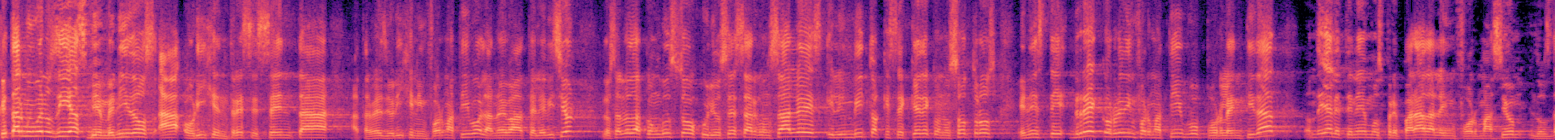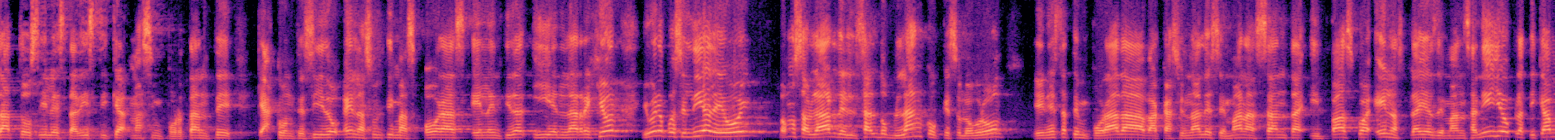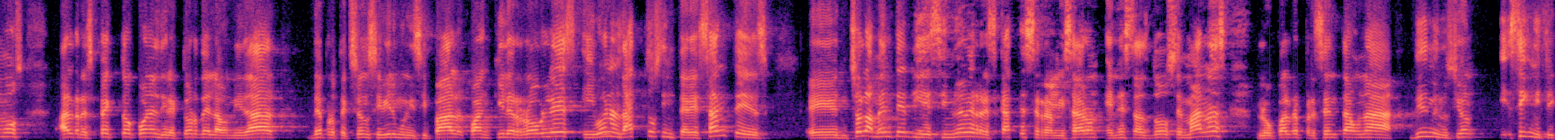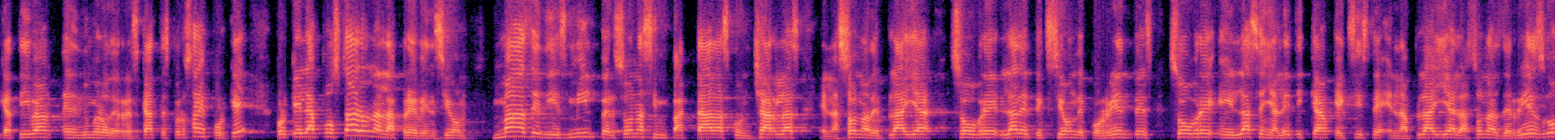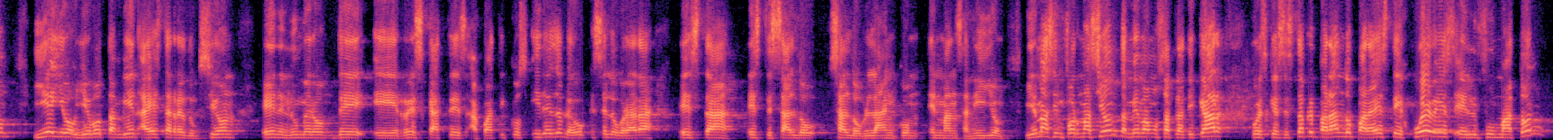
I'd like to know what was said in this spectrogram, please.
¿Qué tal? Muy buenos días. Bienvenidos a Origen 360 a través de Origen Informativo, la nueva televisión. Los saluda con gusto Julio César González y lo invito a que se quede con nosotros en este recorrido informativo por la entidad, donde ya le tenemos preparada la información, los datos y la estadística más importante que ha acontecido en las últimas horas en la entidad y en la región. Y bueno, pues el día de hoy vamos a hablar del saldo blanco que se logró en esta temporada vacacional de Semana Santa y Pascua en las playas de Manzanillo. Platicamos al respecto con el director de la unidad de protección civil municipal, Juan Quiles Robles, y bueno, datos interesantes. Solamente 19 rescates se realizaron en estas dos semanas, lo cual representa una disminución significativa en el número de rescates. Pero ¿sabe por qué? Porque le apostaron a la prevención. Más de 10 mil personas impactadas con charlas en la zona de playa sobre la detección de corrientes, sobre eh, la señalética que existe en la playa, las zonas de riesgo, y ello llevó también a esta reducción en el número de eh, rescates acuáticos y desde luego que se lograra esta, este saldo, saldo blanco en Manzanillo. Y en más información también vamos a platicar pues que se está preparando para este jueves el fumatón.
